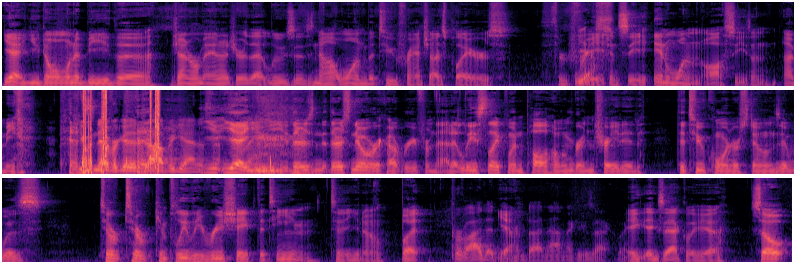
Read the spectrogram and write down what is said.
Yeah, you don't want to be the general manager that loses not one but two franchise players through free Yes. agency in one off season. I mean, You never get a job again. you, yeah, you, you there's there's no recovery from that. At least like when Paul Holmgren traded the two cornerstones, it was to to completely reshape the team to you know. But provide that Yeah. different dynamic exactly. E- Exactly, yeah. So,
